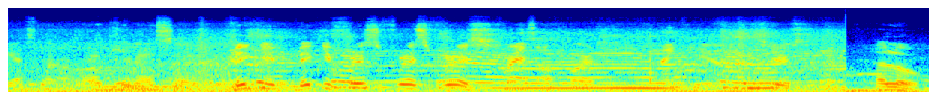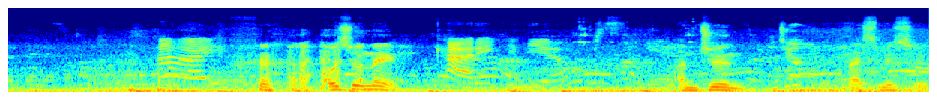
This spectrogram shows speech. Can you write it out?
Yes, one of 락킨 아사이. Make it make it fresh, fresh, fresh. Friends, of course. Thank you. Cheers. Hello. Hi, What's your name? Kari, and you? I'm Jun. June. Nice to meet you.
